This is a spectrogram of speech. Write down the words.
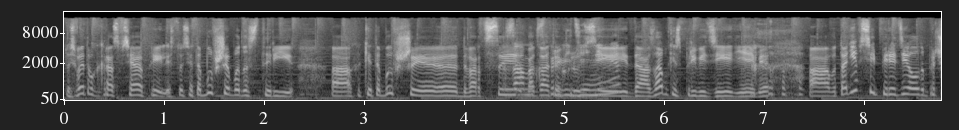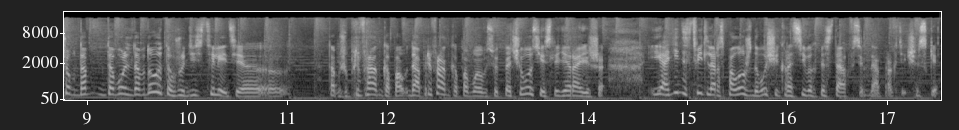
То есть в этом как раз вся прелесть. То есть это бывшие монастыри, а, какие-то бывшие дворцы Замок богатых людей, да, замки с привидениями. А вот они все переделаны, причем довольно давно, это уже десятилетия там же при Франко, да, при Франко, по-моему, все это началось, если не раньше. И они действительно расположены в очень красивых местах всегда практически.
